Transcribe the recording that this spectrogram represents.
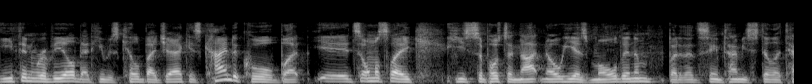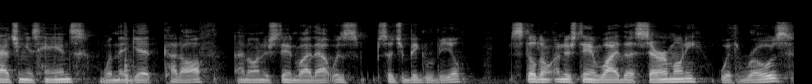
Ethan reveal that he was killed by Jack is kind of cool, but it's almost like he's supposed to not know he has mold in him, but at the same time, he's still attaching his hands when they get cut off. I don't understand why that was such a big reveal. Still don't understand why the ceremony with Rose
